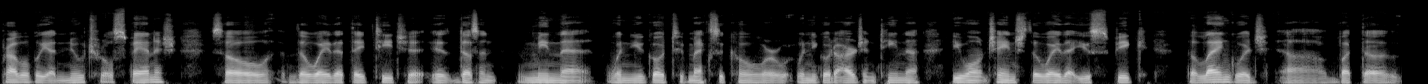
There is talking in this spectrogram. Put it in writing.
probably a neutral Spanish. So the way that they teach it, it doesn't mean that when you go to Mexico or when you go to Argentina, you won't change the way that you speak the language. Uh, but the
